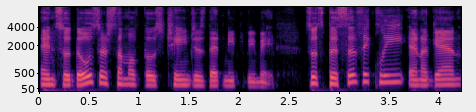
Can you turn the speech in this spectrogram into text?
And so those are some of those changes that need to be made. So specifically, and again,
